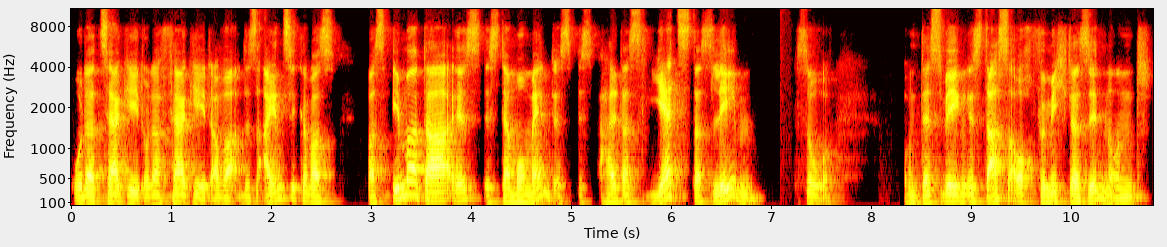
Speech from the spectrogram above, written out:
oder zergeht oder vergeht. Aber das Einzige, was, was immer da ist, ist der Moment. Es ist halt das Jetzt, das Leben. So. Und deswegen ist das auch für mich der Sinn und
